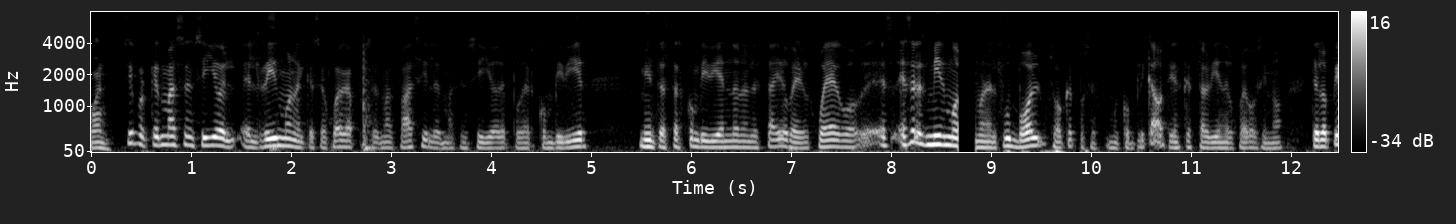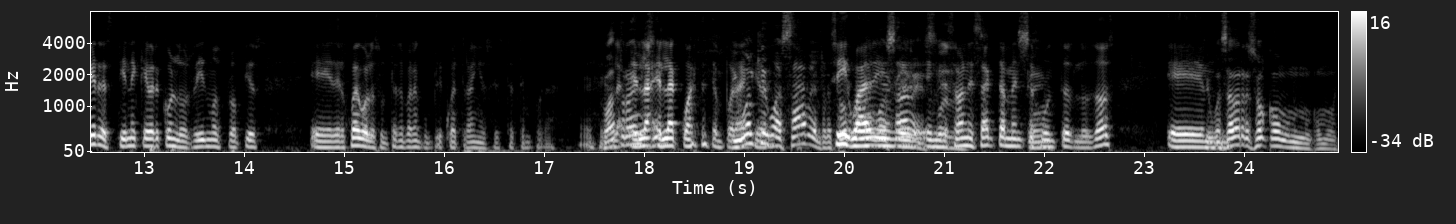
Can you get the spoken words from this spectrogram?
Juan. Sí, porque es más sencillo el, el ritmo en el que se juega, pues es más fácil, es más sencillo de poder convivir. Mientras estás conviviendo en el estadio, ver el juego. Es, es el mismo ritmo en el fútbol, soccer, pues es muy complicado. Tienes que estar viendo el juego, si no, te lo pierdes. Tiene que ver con los ritmos propios eh, del juego. Los sultanes van a cumplir cuatro años esta temporada. Es ¿Cuatro la, es la- años, es la cuarta temporada. Igual que Guasave, el retorno Sí, igual, de en- en- ingresaron exactamente Sí. juntos los dos. Eh, Que Guasave rezó con, como-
